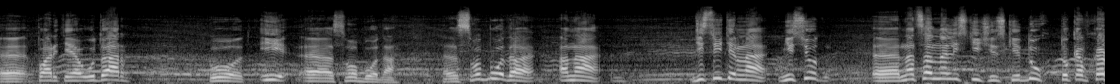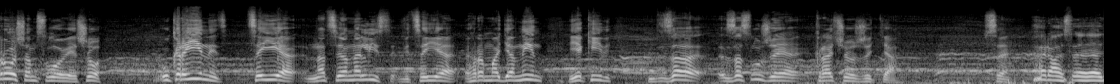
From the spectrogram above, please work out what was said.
э, партия Удар вот, и э, Свобода. Э, Свобода, она действительно несет э, националистический дух, только в хорошому слові, що українець це є націоналіст, це є громадянин, який за, заслужує кращого життя. Все. Гаразд, е,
